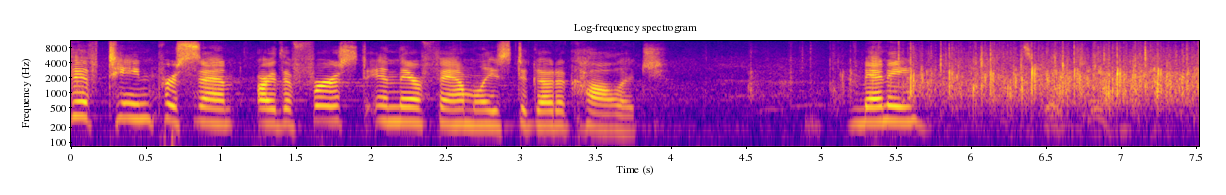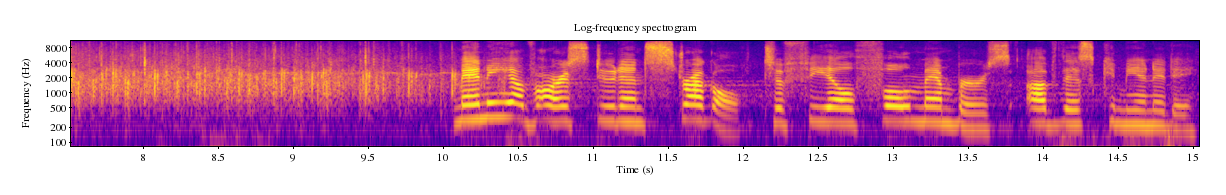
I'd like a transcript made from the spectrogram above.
15% are the first in their families to go to college. Many, Many of our students struggle to feel full members of this community,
